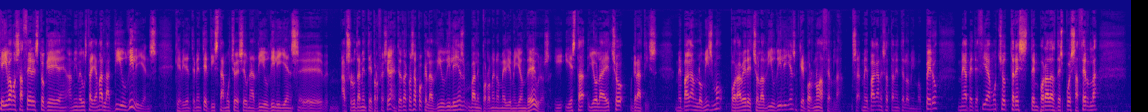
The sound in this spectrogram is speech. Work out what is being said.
que íbamos a hacer esto que a mí me gusta llamar la due diligence, que evidentemente dista mucho de ser una due diligence eh, absolutamente profesional, entre otras cosas porque las due diligence valen por lo menos medio millón de euros y, y, esta yo la he hecho gratis. Me pagan lo mismo por haber hecho la due diligence que por no hacerla. O sea, me pagan exactamente lo mismo. Pero me apetecía mucho tres temporadas después hacerla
